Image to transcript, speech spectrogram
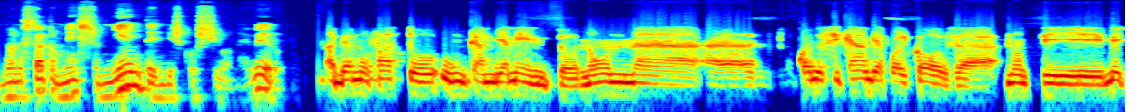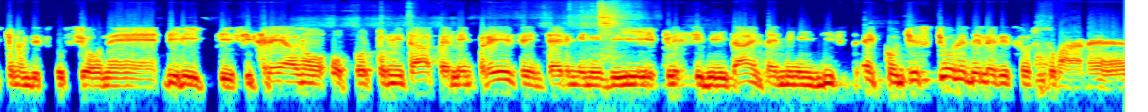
non è stato messo niente in discussione, è vero? Abbiamo fatto un cambiamento, non, eh, quando si cambia qualcosa non si mettono in discussione diritti, si creano opportunità per le imprese in termini di flessibilità, in termini di ecco, gestione delle risorse umane,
